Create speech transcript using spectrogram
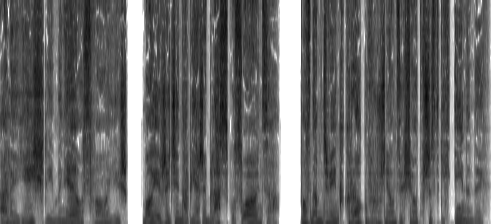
Ale jeśli mnie oswoisz, moje życie nabierze blasku słońca. Poznam dźwięk kroków różniących się od wszystkich innych.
